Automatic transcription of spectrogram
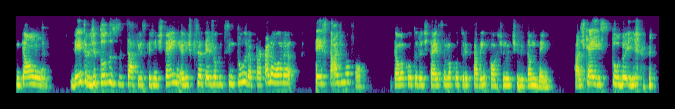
Então, dentro de todos os desafios que a gente tem, a gente precisa ter jogo de cintura para cada hora testar de uma forma. Então, a cultura de teste é uma cultura que está bem forte no time também. Acho que é isso tudo aí.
